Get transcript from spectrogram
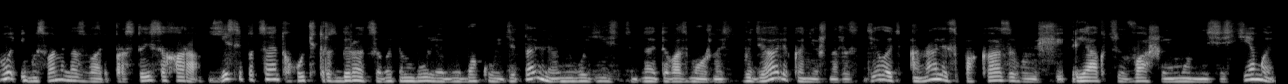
ну и мы с вами назвали простые сахара. Если пациент хочет разбираться в этом более глубоко и детально, у него есть на это возможность, в идеале, конечно же, сделать анализ, показывающий реакцию вашей иммунной системы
